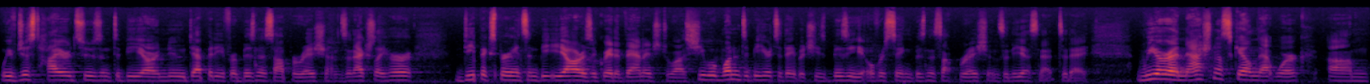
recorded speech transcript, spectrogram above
we've just hired Susan to be our new deputy for business operations. And actually, her deep experience in BER is a great advantage to us. She wanted to be here today, but she's busy overseeing business operations in ESNet today. We are a national scale network. Um,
